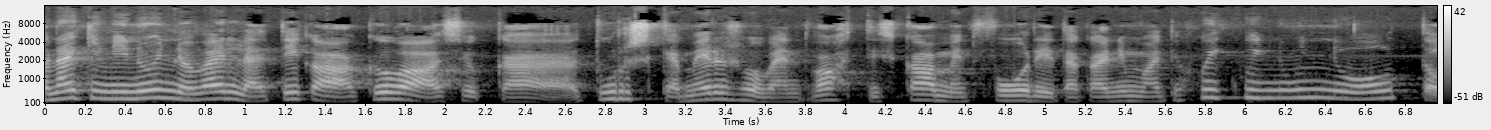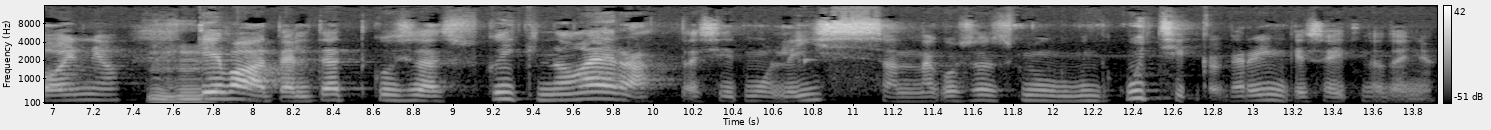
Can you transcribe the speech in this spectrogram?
ta nägi nii nunnu välja, et iga kõva sihuke turske mersuvend vahtis ka meid foori taga niimoodi, oi kui nunnu auto on ju mm. -hmm. kevadel tead, kui sa kõik naeratasid mulle, issand, nagu sa oleks mingi, kutsikaga ringi sõitnud onju.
